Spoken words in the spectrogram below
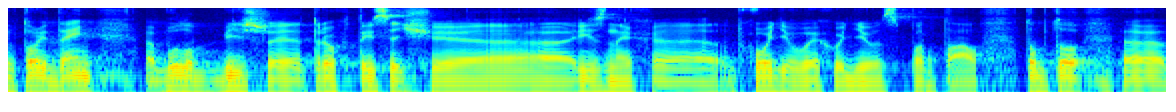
І в той день було більше трьох тисяч е, різних е, входів, виходів з порталу. Тобто е,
